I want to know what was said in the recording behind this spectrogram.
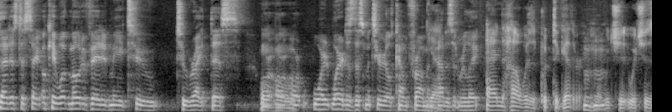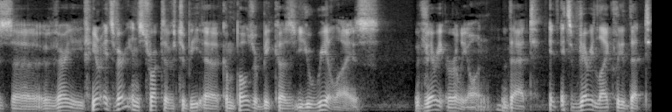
That is to say, okay, what motivated me to to write this or, mm-hmm. or, or where, where, does this material come from and yeah. how does it relate and how was it put together mm-hmm. which which is uh, very you know it's very instructive to be a composer because you realize very early on that it, it's very likely that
